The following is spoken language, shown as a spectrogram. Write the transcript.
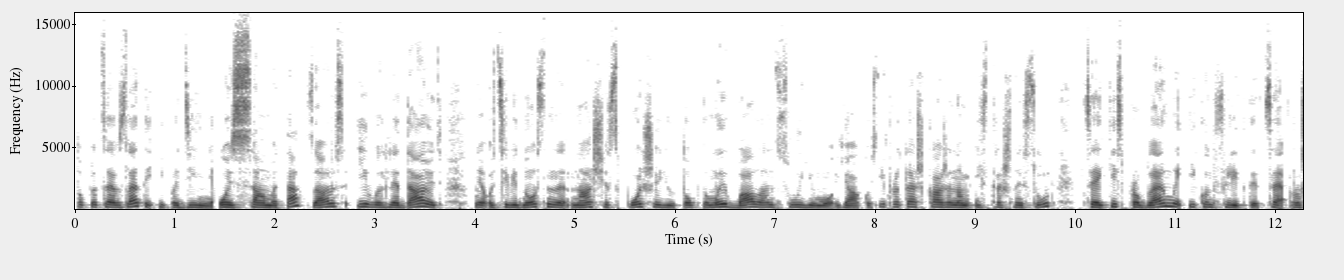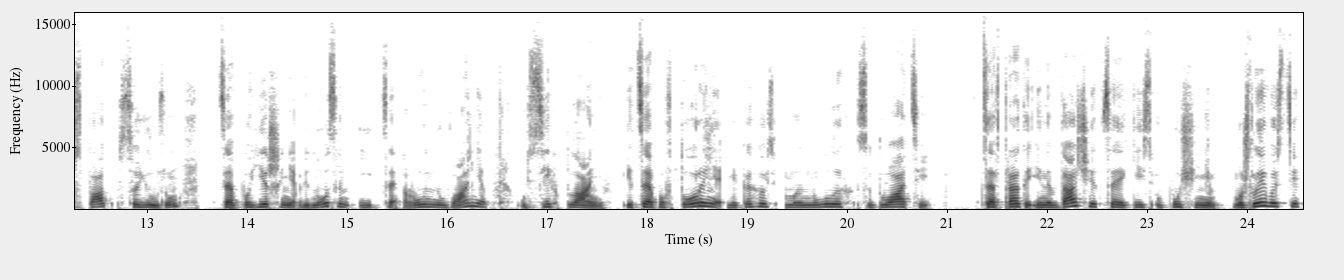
Тобто це взлети і падіння. Ось саме так зараз і виглядають е, оці відносини наші з Польщею. Тобто ми балансуємо якось. І про те ж каже нам і страшний суд: це якісь проблеми і конфлікти, це розпад союзу. Це погіршення відносин і це руйнування усіх планів, і це повторення якихось минулих ситуацій. Це втрати і невдачі, це якісь упущені можливості.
